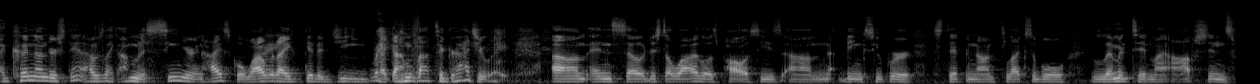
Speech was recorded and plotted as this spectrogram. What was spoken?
I couldn't understand. I was like, I'm a senior in high school. Why right. would I get a GED? Right. Like I'm about to graduate. Um, and so just a lot of those policies um, being super stiff and non-flexible limited my options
